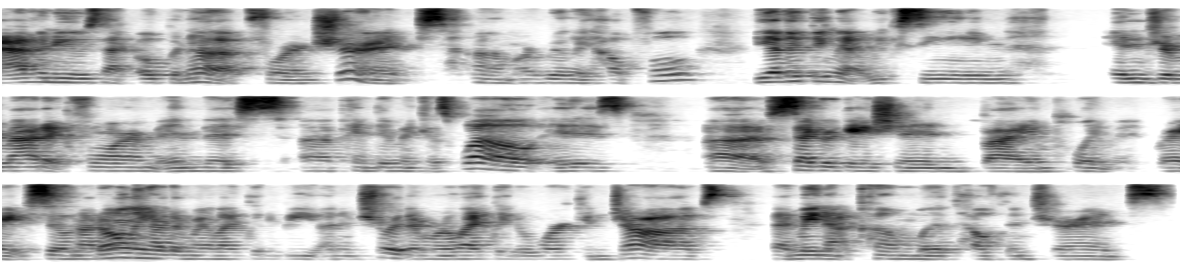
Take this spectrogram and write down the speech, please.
avenues that open up for insurance um, are really helpful. The other thing that we've seen in dramatic form in this uh, pandemic as well is uh, segregation by employment, right? So not only are they more likely to be uninsured, they're more likely to work in jobs that may not come with health insurance,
